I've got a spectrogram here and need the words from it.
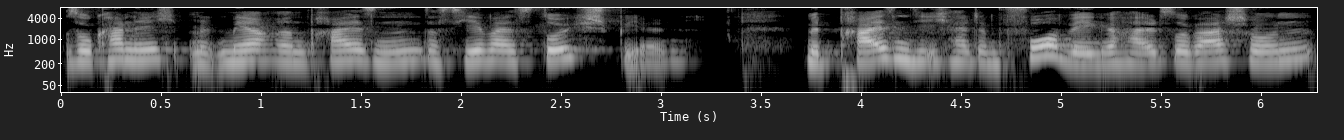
so kann ich mit mehreren Preisen das jeweils durchspielen. Mit Preisen, die ich halt im Vorwege halt sogar schon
